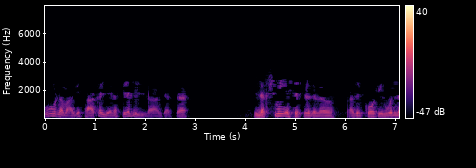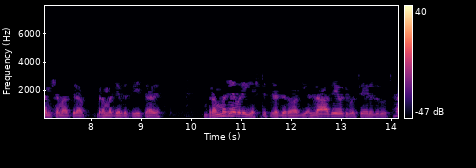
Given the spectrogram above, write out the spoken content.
ಪೂರ್ಣವಾಗಿ ಸಾಕಲ್ಯನ ತಿಳಿದಿಲ್ಲ ಅಂತ ಅರ್ಥ. ಲಕ್ಷ್ಮಿ ಎಷ್ಟು ತಿಳಿದಳು ಅದ್ರ ಕೋಟಿಗೆ ಒಂದಂಶ ಮಾತ್ರ ಬ್ರಹ್ಮದೇವರು ತಿಳಿಯುತ್ತಾರೆ ಬ್ರಹ್ಮದೇವರಿಗೆ ಎಷ್ಟು ತಿಳಿದರೋ ಅದು ಎಲ್ಲಾ ದೇವತೆಗಳು ಸೇರಿದರೂ ಸಹ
